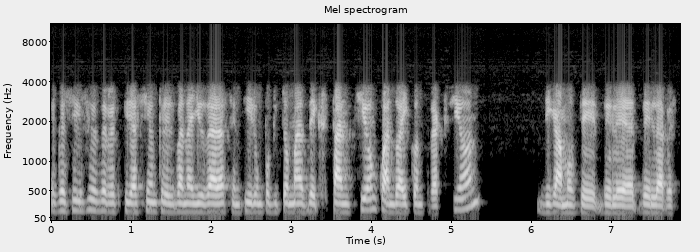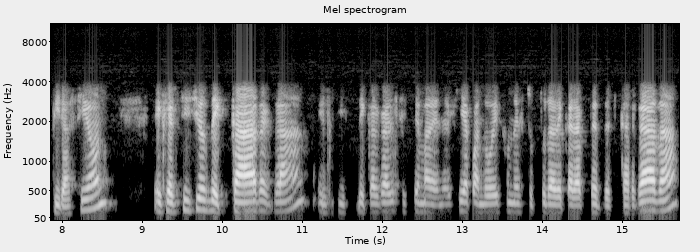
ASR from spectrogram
ejercicios de respiración que les van a ayudar a sentir un poquito más de expansión cuando hay contracción, digamos, de, la, respiración, ejercicios de carga, de cargar el sistema de energía cuando es una estructura de carácter descargada,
